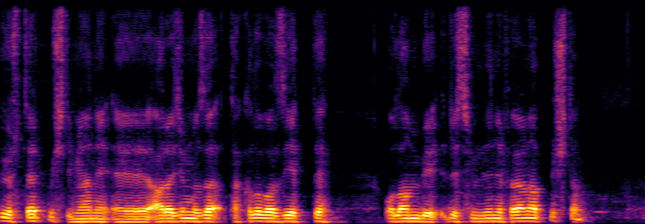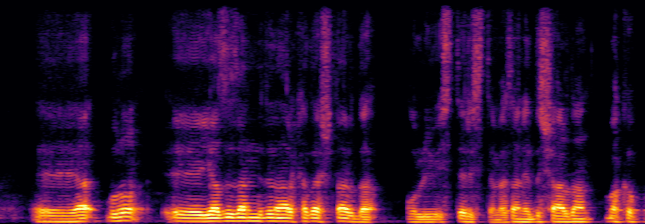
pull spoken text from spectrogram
göstermiştim. Yani aracımıza takılı vaziyette olan bir resimlerini falan atmıştım. Bunu yazı zanneden arkadaşlar da oluyor ister istemez. Hani dışarıdan bakıp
